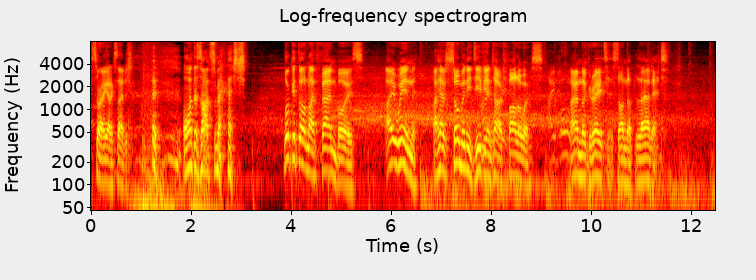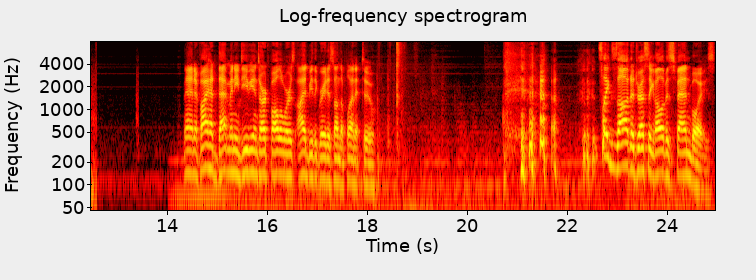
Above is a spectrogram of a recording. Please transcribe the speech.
Sorry, I got excited. I want the Zod smash. Look at all my fanboys. I win. I have so many DeviantArt followers. I am the greatest on the planet. Man, if I had that many DeviantArt followers, I'd be the greatest on the planet too. it's like Zod addressing all of his fanboys.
